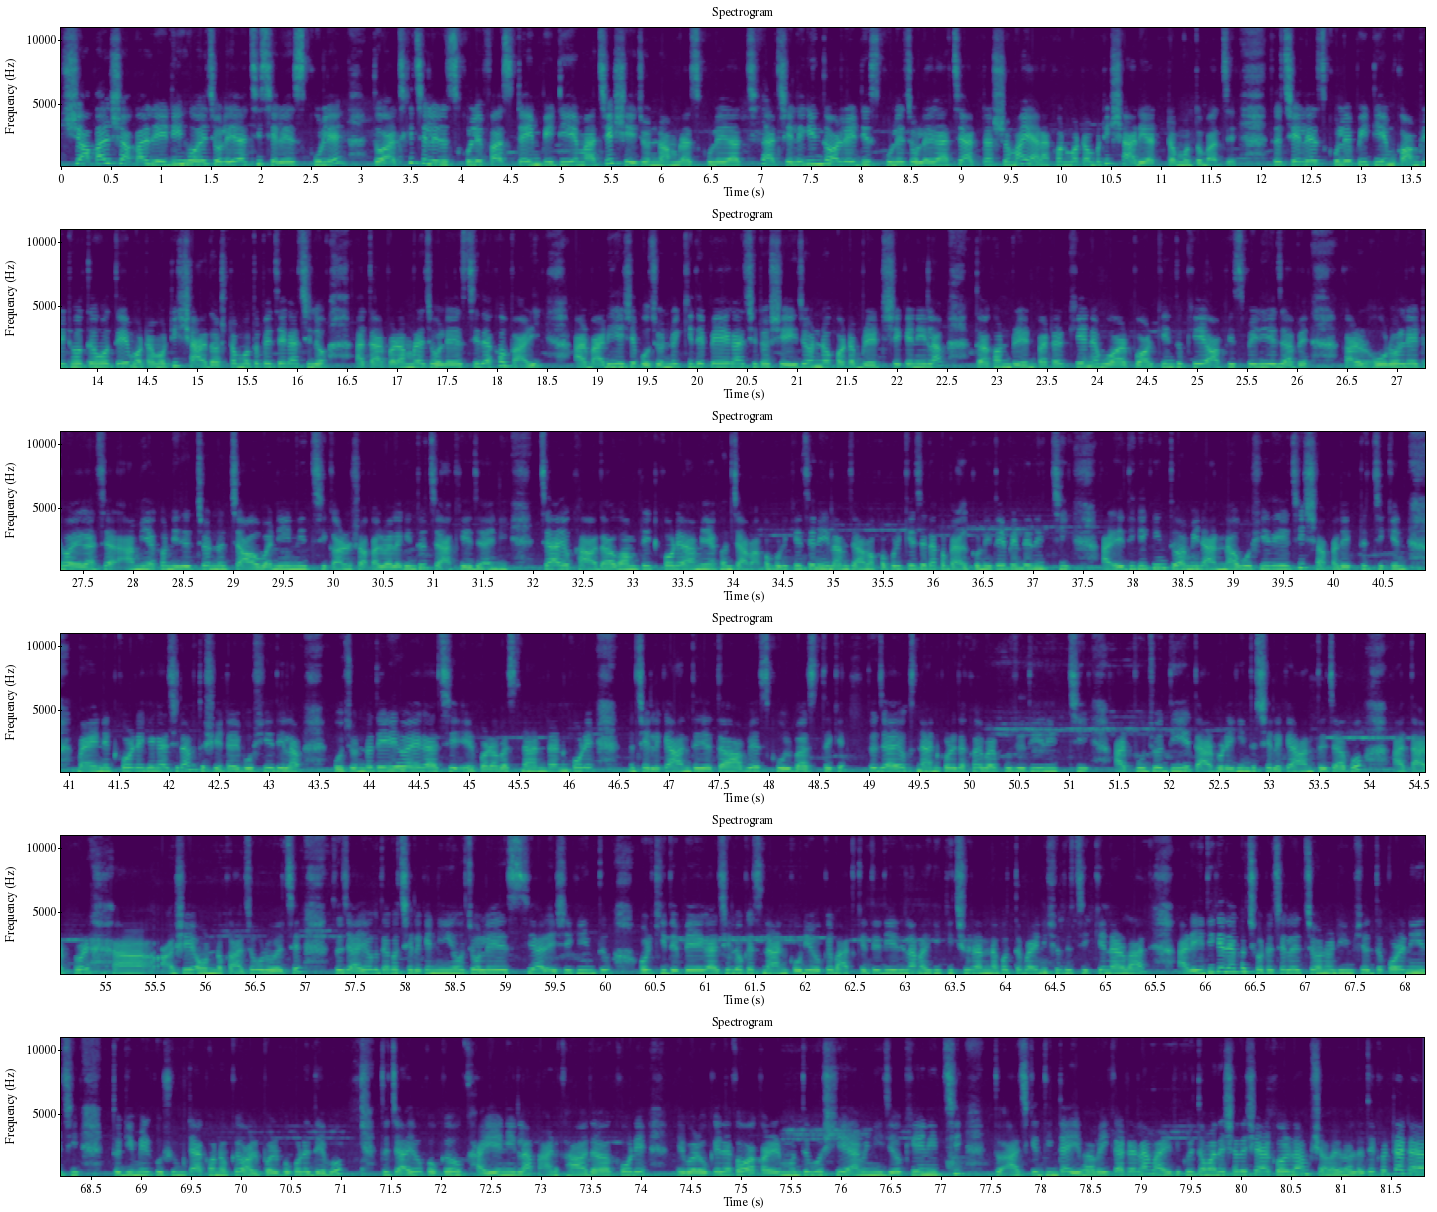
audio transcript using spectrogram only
সকাল সকাল রেডি হয়ে চলে যাচ্ছি ছেলের স্কুলে। তো আজকে ছেলের স্কুলে ফার্স্ট টাইম পিটিএম আছে, সেই জন্য আমরা স্কুলে যাচ্ছি। আর ছেলে কিন্তু অলরেডি স্কুলে চলে গেছে আটটার সময়, আর এখন মোটামুটি সাড়ে আটটার মতো বাজে। তো ছেলে স্কুলে পিটিএম কমপ্লিট হতে হতে মোটামুটি সাড়ে দশটার মতো বেজে গেছিল। আর তারপর আমরা চলে এসেছি দেখো বাড়ি। আর বাড়ি এসে প্রচণ্ড খিদে পেয়ে গেছিল, সেই জন্য কটা ব্রেড সেকে নিলাম। তো এখন ব্রেড বাটার খেয়ে নেব, আর পর কিন্তু খেয়ে অফিস বেরিয়ে যাবে, কারণ ওরও লেট হয়ে গেছে। আমি এখন নিজের জন্য চাও বানিয়ে নিচ্ছি। কারণ সকালবেলা কিন্তু চা খেয়ে যায়নি হোক খাওয়া দাওয়া কমপ্লিট করে আমি এখন জামা কাপড় কেচে নিলাম। জামা কাপড় কেচে দেখো ব্যালকনিতেই ফেলে দিচ্ছি। আর এদিকে কিন্তু আমি রান্নাও বসিয়ে দিয়েছি। সকালে একটু চিকেন ম্যারিনেট করে রেখে গেছিলাম, তো সেটাই বসিয়ে দিলাম। প্রচণ্ড দেরি হয়ে গেছে, এরপর আবার স্নান টান করে ছেলেকে আনতে যেতে হবে স্কুল বাস থেকে। তো যাই হোক, স্নান করে দেখো এবার পুজো দিয়ে দিচ্ছি। আর পুজো দিয়ে তারপরে কিন্তু ছেলেকে আনতে যাব। আর তারপর সে অন্য কাজও রয়েছে। তো যাই হোক, দেখো ছেলেকে নিয়েও চলে এসেছি। আর এসে কিন্তু ওর খিদে পেয়ে গেছিল, ওকে স্নান করিয়ে ওকে ভাত খেতে দিয়ে দিলাম, আর কি কিছু রান্না করতে পারিনি, শুধু চিকেন আর ভাত। আর এইদিকে দেখো ছোটো ছেলের জন্য ডিম সেদ্ধ করে নিয়েছি, তো ডিমের কুসুমটা এখন ওকে অল্প অল্প করে দেবো। তো যাই হোক, ওকেও খাইয়ে নিলাম, আর খাওয়া দাওয়া করে এবার ওকে দেখো ওয়াকারের মধ্যে বসিয়ে আমি নিজেও খেয়ে নিচ্ছি। তো আজকের দিনটা এভাবেই কাটালাম, আর এটুকুই তোমাদের সাথে শেয়ার করলাম। সবাই ভালো থেকো, টাটা!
